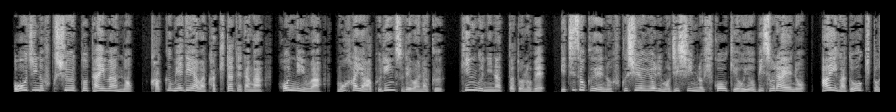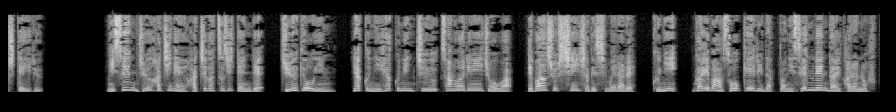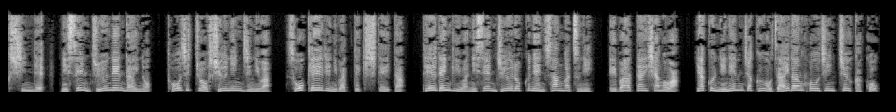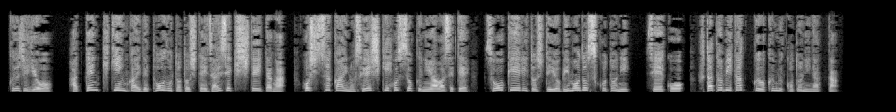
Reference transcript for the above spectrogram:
王子の復讐と台湾の各メディアは書き立てたが、本人はもはやプリンスではなく、キングになったと述べ、一族への復讐よりも自身の飛行機及び空への愛が動機としている。2018年8月時点で従業員約200人中3割以上はエバー出身者で占められ、国がエバー総経理だった2000年代からの腹心で、2010年代の当時長就任時には総経理に抜擢していた。低電儀は2016年3月にエバー退社後は約2年弱を財団法人中華航空事業発展基金会で当ごととして在籍していたが、星境の正式発足に合わせて総経理として呼び戻すことに成功、再びタッグを組むことになった。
